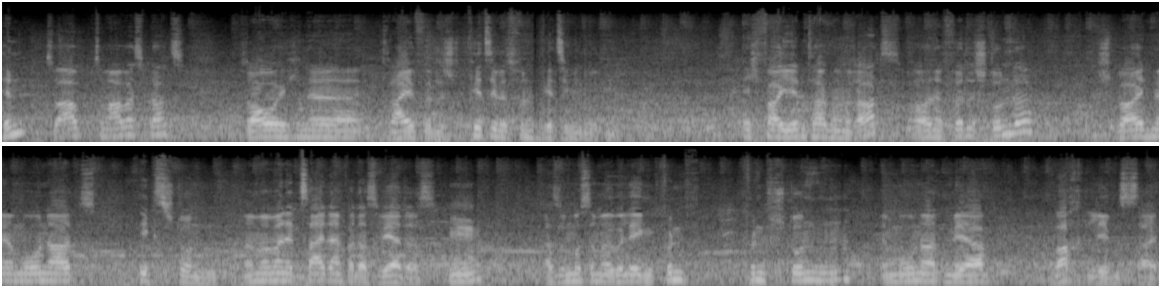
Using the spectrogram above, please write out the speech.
hin zu, zum Arbeitsplatz brauche ich eine Dreiviertel, 40 bis 45 Minuten. Ich fahre jeden Tag mit dem Rad, brauche eine Viertelstunde, spare ich mir im Monat x Stunden. Wenn man meine Zeit einfach das wert ist. Mhm. Also muss man mal überlegen, fünf, fünf Stunden im Monat mehr Wachlebenszeit.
